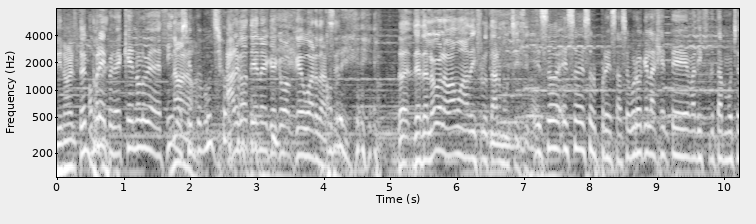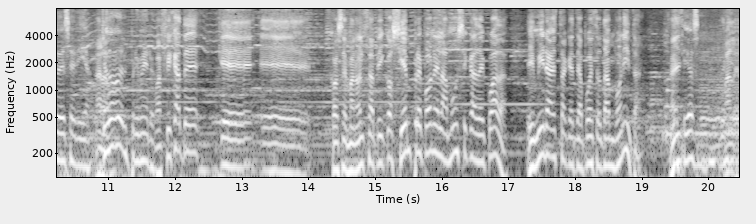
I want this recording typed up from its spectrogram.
dinos el terno. Hombre, pero es que no lo voy a decir, No, lo no, siento mucho. Algo tiene que, que guardarse. Hombre. Desde luego lo vamos a disfrutar muchísimo. Eso, eso es sorpresa, seguro que la gente va a disfrutar mucho de ese día. Claro. Yo el primero. Pues fíjate que eh, José Manuel Zapico siempre pone la música adecuada. Y mira esta que te ha puesto tan bonita. ¿eh? Preciosa, Vale.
